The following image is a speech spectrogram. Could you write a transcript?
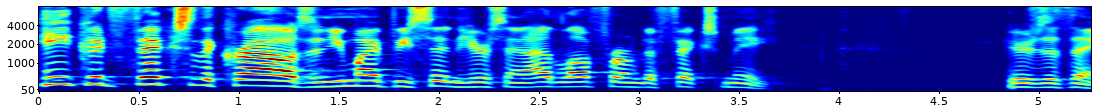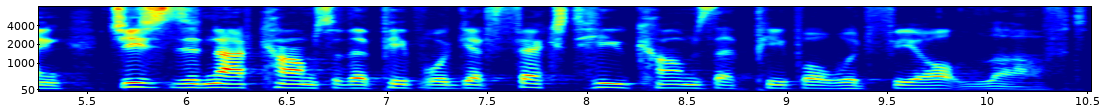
He could fix the crowds. And you might be sitting here saying, I'd love for him to fix me. Here's the thing Jesus did not come so that people would get fixed, he comes that people would feel loved.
